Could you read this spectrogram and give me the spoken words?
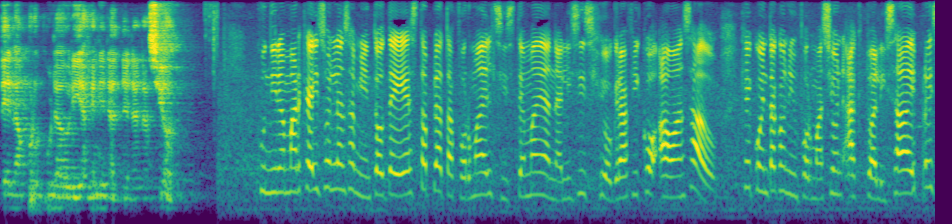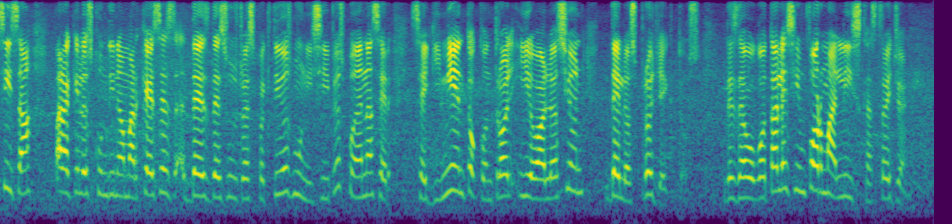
de la Procuraduría General de la Nación. Cundinamarca hizo el lanzamiento de esta plataforma del Sistema de Análisis Geográfico Avanzado, que cuenta con información actualizada y precisa para que los cundinamarqueses desde sus respectivos municipios puedan hacer seguimiento, control y evaluación de los proyectos. Desde Bogotá les informa Liz Castrellón.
